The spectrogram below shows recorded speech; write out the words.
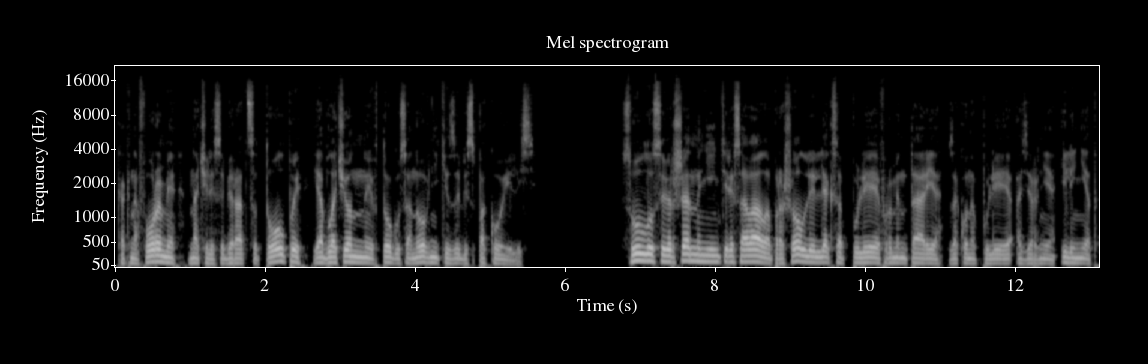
как на форуме начали собираться толпы и облаченные в тогу сановники забеспокоились. Суллу совершенно не интересовало, прошел ли Лекс Аппулея Фрументария, закон Аппулея о зерне, или нет.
